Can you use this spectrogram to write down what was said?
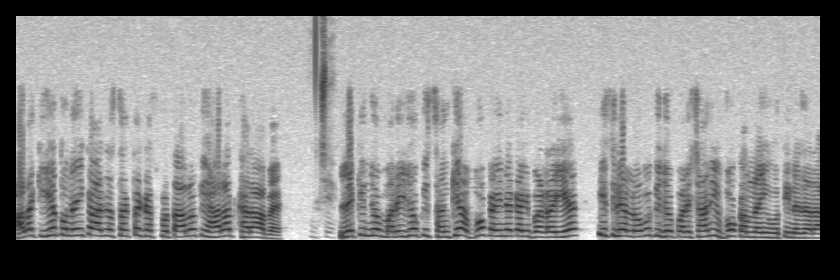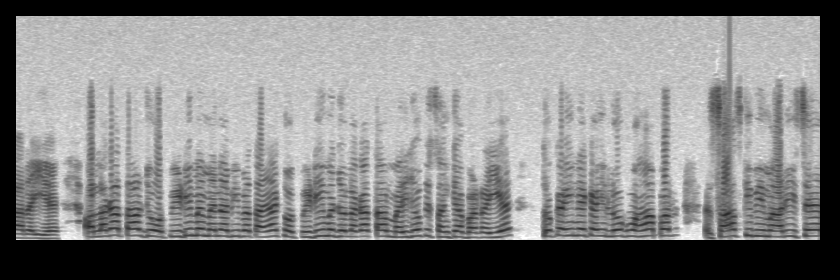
हालाँकि ये तो नहीं कहा जा सकता कि अस्पतालों की हालत खराब है। लेकिन जो मरीजों की संख्या वो कहीं ना कहीं बढ़ रही है। इसलिए लोगों की जो परेशानी वो कम नहीं होती नज़र आ रही है। और लगातार जो ओपीडी में मैंने अभी बताया कि ओपीडी में जो लगातार मरीजों की संख्या बढ़ रही है तो कहीं ना कहीं लोग वहाँ पर सांस की बीमारी से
